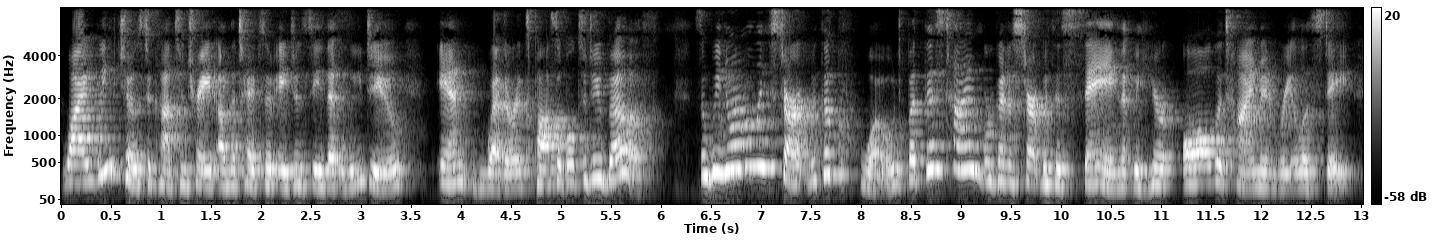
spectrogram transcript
why we chose to concentrate on the types of agency that we do and whether it's possible to do both. So, we normally start with a quote, but this time we're going to start with a saying that we hear all the time in real estate,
